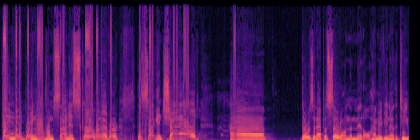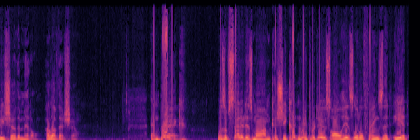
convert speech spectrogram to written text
thing they bring home from Sunday school, whatever. The second child, uh, there was an episode on The Middle. How many of you know the TV show The Middle? I love that show. And Brick was upset at his mom because she couldn't reproduce all his little things that he had.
